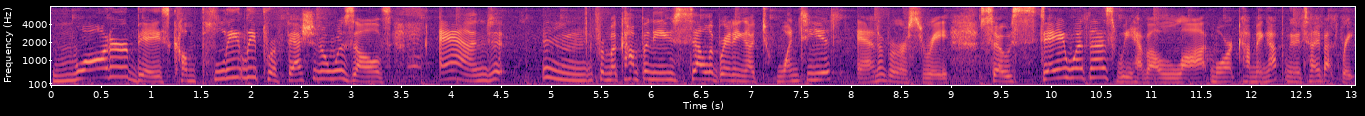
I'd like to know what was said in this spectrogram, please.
water-based, completely professional results, and Mm, from a company celebrating a 20th anniversary. So stay with us. We have a lot more coming up. I'm going to tell you about great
